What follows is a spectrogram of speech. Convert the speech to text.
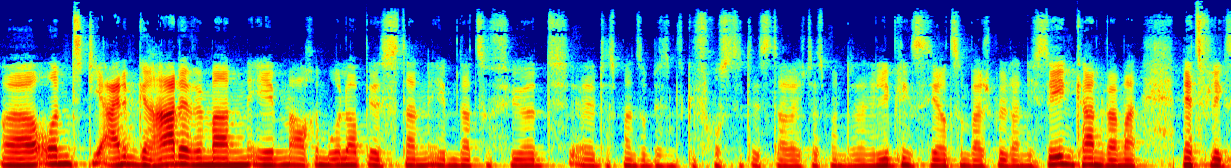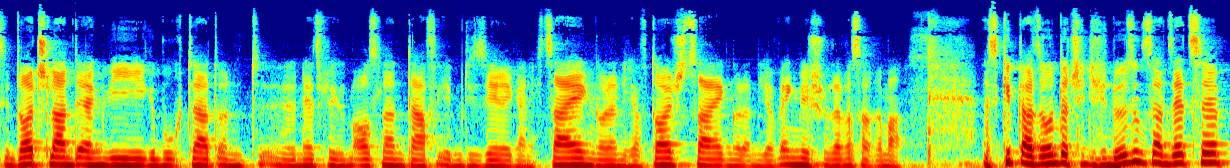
Äh, und die einem gerade, wenn man eben auch im Urlaub ist, dann eben dazu führt, äh, dass man so ein bisschen gefrustet ist, dadurch, dass man seine Lieblingsserie zum Beispiel dann nicht sehen kann, weil man Netflix in Deutschland irgendwie gebucht hat und äh, Netflix im Ausland darf eben die Serie gar nicht zeigen oder nicht auf Deutsch zeigen oder nicht auf Englisch oder was auch immer. Es gibt also unterschiedliche Lösungsansätze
